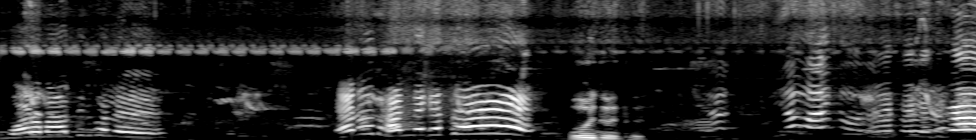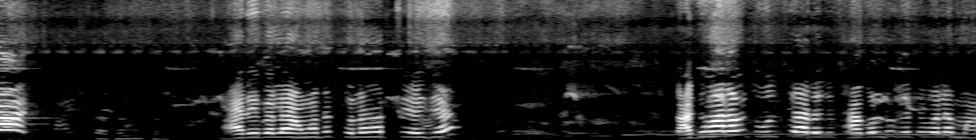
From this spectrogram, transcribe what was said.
বড় বালতির ফলে এন ধান নেগেছে ওই তো ওই তো আর এই বেলায় আমাদের তোলা হচ্ছে এই যে কাকিমার আমি তুলছি আর এই যে ছাগল ঢুকেছে বলে মা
